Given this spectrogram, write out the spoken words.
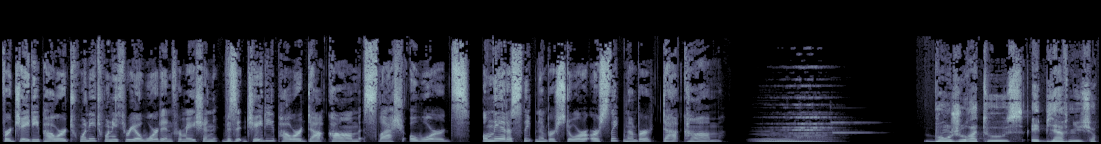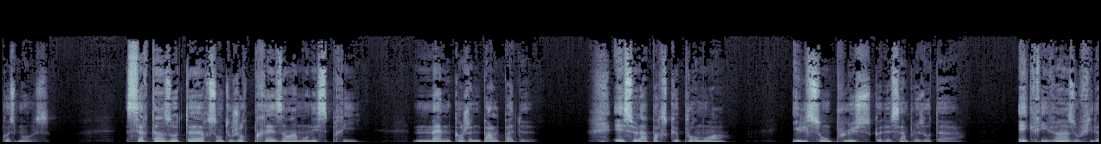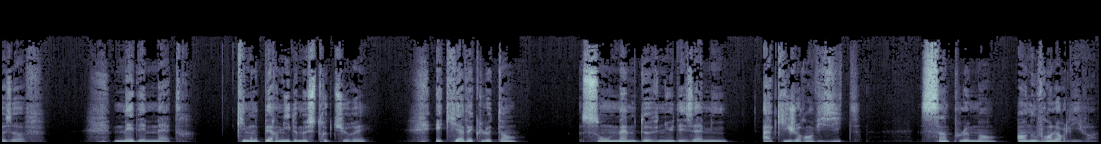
For JD Power 2023 award information, visit jdpower.com/awards. Only at a Sleep Number store or sleepnumber.com. Bonjour à tous et bienvenue sur Cosmos. Certains auteurs sont toujours présents à mon esprit, même quand je ne parle pas d'eux. Et cela parce que pour moi, ils sont plus que de simples auteurs, écrivains ou philosophes, mais des maîtres qui m'ont permis de me structurer et qui, avec le temps, sont même devenus des amis à qui je rends visite, simplement en ouvrant leurs livres.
